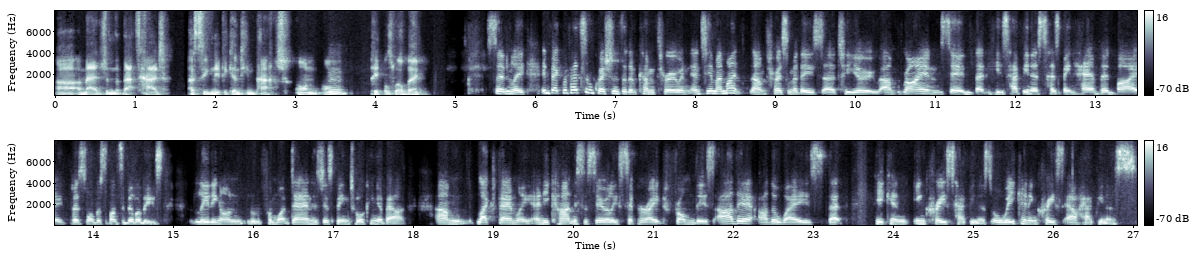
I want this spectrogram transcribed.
uh, imagine that that's had a significant impact on on mm. people's well-being. Certainly. In fact, we've had some questions that have come through, and, and Tim, I might um, throw some of these uh, to you. Um, Ryan said that his happiness has been hampered by personal responsibilities, leading on from what Dan has just been talking about um, like family, and he can't necessarily separate from this. Are there other ways that he can increase happiness, or we can increase our happiness?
